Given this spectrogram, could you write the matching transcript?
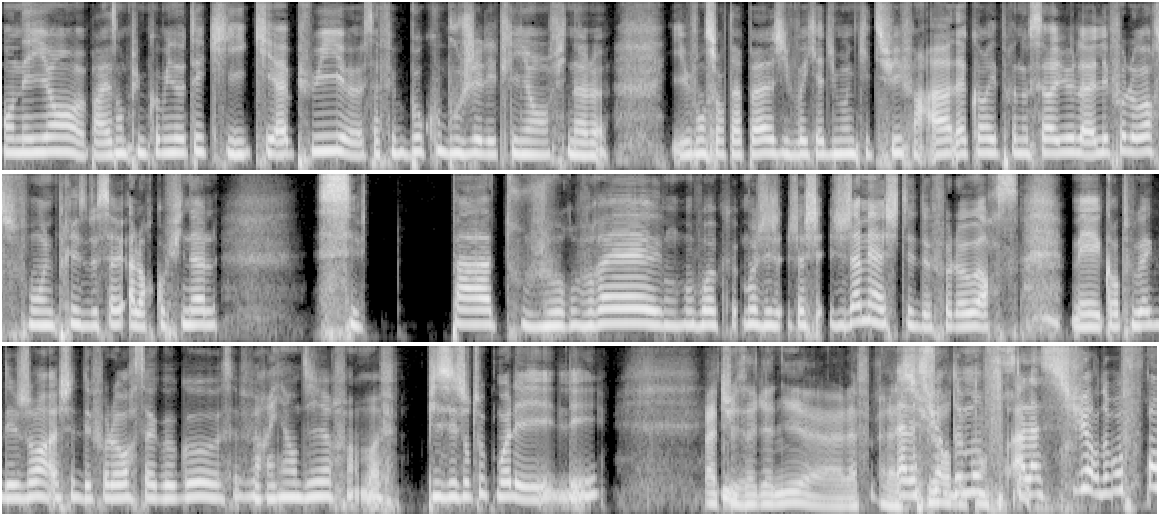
en ayant, euh, par exemple, une communauté qui, qui appuie, euh, ça fait beaucoup bouger les clients au final. Ils vont sur ta page, ils voient qu'il y a du monde qui te suit. Enfin, ah, d'accord, ils te prennent au sérieux. Les followers font une prise de sérieux, alors qu'au final, c'est pas toujours vrai. On voit que moi, j'ai jamais acheté de followers, mais quand on voit que des gens achètent des followers à gogo, ça veut rien dire. Enfin, bref. Puis c'est surtout que moi, les, les, Ah, tu les as gagnés à la, à la à la sueur de, mon front. fr- à la sueur de mon front.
